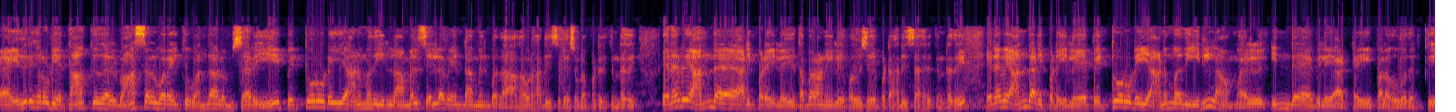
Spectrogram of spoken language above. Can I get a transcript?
எதிரிகளுடைய தாக்குதல் வாசல் வரைக்கு வந்தாலும் சரி பெற்றோருடைய அனுமதி இல்லாமல் செல்ல வேண்டாம் என்பதாக ஒரு ஹதீஸிலே சொல்லப்பட்டிருக்கின்றது. எனவே அந்த அடிப்படையிலே இது தபரானியிலே பதிவு செய்யப்பட்ட ஹதீஸாக இருக்கின்றது. எனவே அந்த அடிப்படையிலே பெற்றோருடைய அனுமதி இல்லாமல் இந்த விளையாட்டை பழகுவதற்கு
